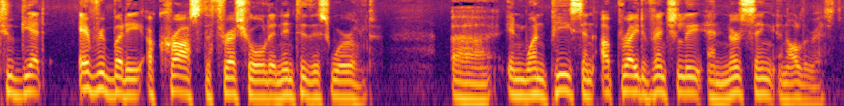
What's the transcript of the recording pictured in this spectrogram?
to get everybody across the threshold and into this world uh, in one piece and upright eventually and nursing and all the rest.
